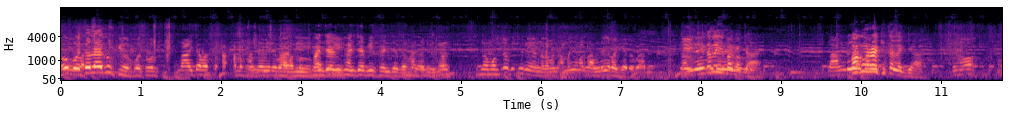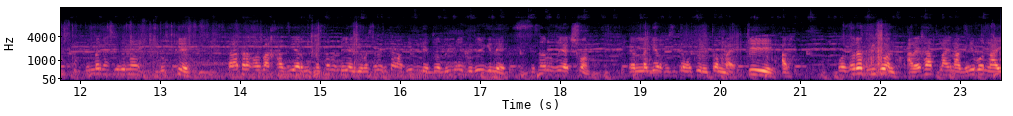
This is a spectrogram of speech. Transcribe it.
ও বোতল আগু কি বোতল? না এটা আমার ফাইতে বেরবা পাঞ্জাবি পাঞ্জাবি পাঞ্জাবি না মস্ত কিছু নেই না আমি আমার জানলে আগে রে আমি তাহলে এই বাগিটা জানলে বাগুরা কিতা লাগিয়া শুনো তোমরা কাছে যেন ঢুকে তারা তারা করবা খাজি আর মেসার লইয়া গিয়ে মেসার কিতা মাতি দিলে তো দুই মিনিট দেরি গেলে মেসার রিয়াকশন এর লাগি আর হসিতে মতো রিটার্ন নাই। কি? আর বছরে দুইজন আর এসাত নাই মাগরিব নাই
